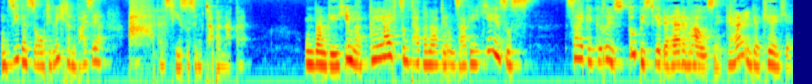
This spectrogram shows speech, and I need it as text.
und sieht das rote Licht, dann weiß er, ah, da ist Jesus im Tabernakel. Und dann gehe ich immer gleich zum Tabernakel und sage, Jesus, sei gegrüßt, du bist hier der Herr im Hause, gell, in der Kirche.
